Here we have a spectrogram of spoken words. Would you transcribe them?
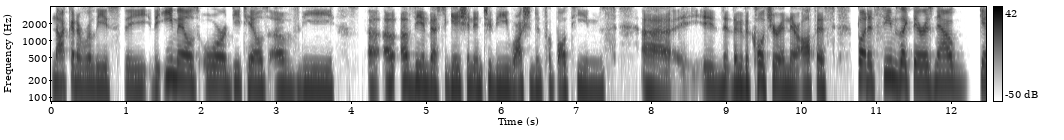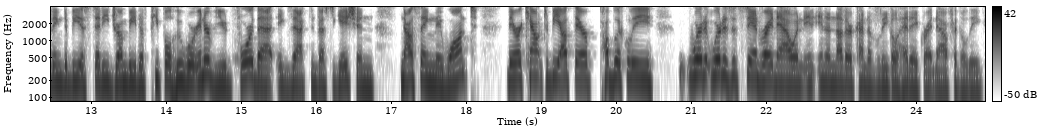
not going to release the the emails or details of the uh, of the investigation into the Washington football team's uh, the, the, the culture in their office. But it seems like there is now getting to be a steady drumbeat of people who were interviewed for that exact investigation now saying they want their account to be out there publicly. Where where does it stand right now in, in, in another kind of legal headache right now for the league?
